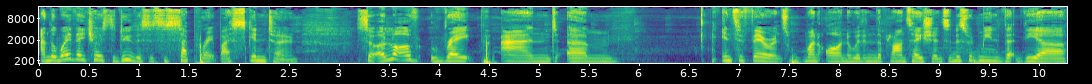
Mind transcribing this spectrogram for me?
And the way they chose to do this is to separate by skin tone. So a lot of rape and um, interference went on within the plantation. So this would mean that the uh,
